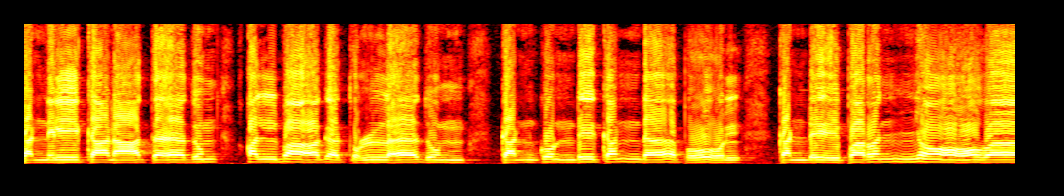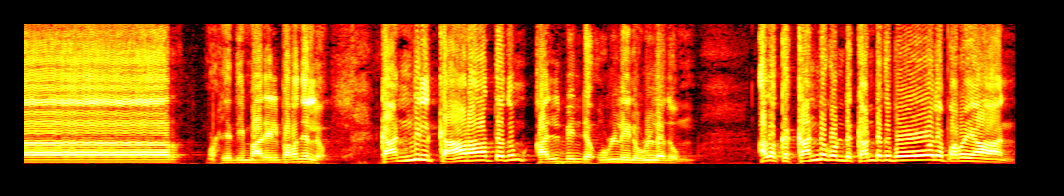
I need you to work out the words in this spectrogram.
കണ്ണിൽ കാണാത്തതും കൽഭാഗത്തുള്ളതും കൺകൊണ്ട് കണ്ട പോൽ കണ്ട് പറഞ്ഞോവർ. മൊഹ്യദ്ദീന്മാരിൽ പറഞ്ഞല്ലോ കണ്ണിൽ കാണാത്തതും കൽബിന്റെ ഉള്ളിലുള്ളതും. അതൊക്കെ കണ്ണുകൊണ്ട് കണ്ടതുപോലെ പറയാൻ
